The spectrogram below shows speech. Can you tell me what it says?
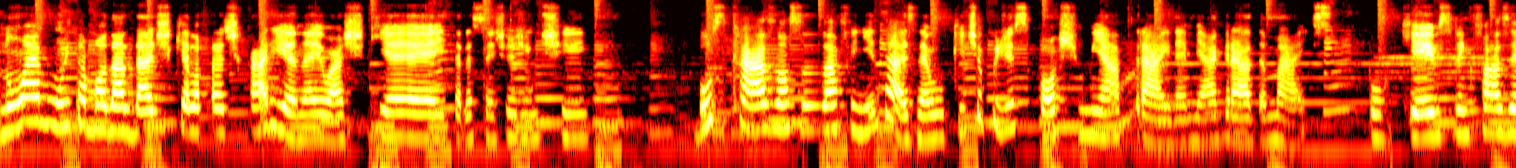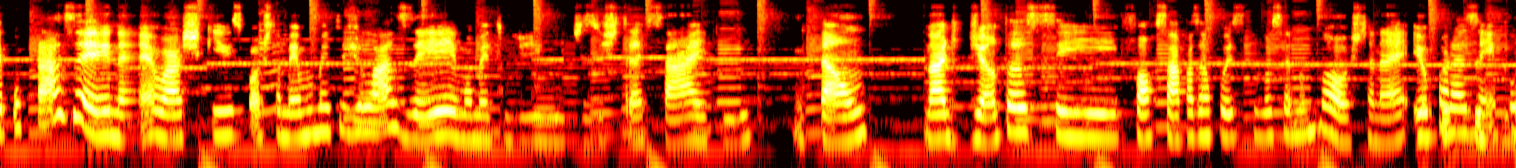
não é muita modalidade que ela praticaria, né? Eu acho que é interessante a gente buscar as nossas afinidades, né? O que tipo de esporte me atrai, né? Me agrada mais. Porque você tem que fazer por prazer, né? Eu acho que o esporte também é um momento de lazer, momento de desestressar e tudo. Então, não adianta se forçar a fazer uma coisa que você não gosta, né? Eu, por exemplo,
